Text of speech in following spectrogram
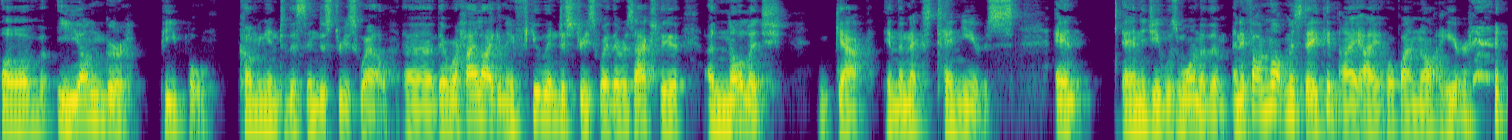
of younger people coming into this industry as well. Uh, they were highlighting a few industries where there is actually a, a knowledge gap in the next 10 years. And energy was one of them. And if I'm not mistaken, I, I hope I'm not here. uh,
